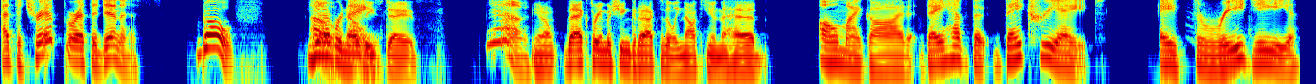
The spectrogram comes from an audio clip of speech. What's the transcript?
At the trip or at the dentist? Both. You Oh, never know these days. Yeah. You know, the X-ray machine could have accidentally knocked you in the head. Oh my god, they have the they create a 3D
